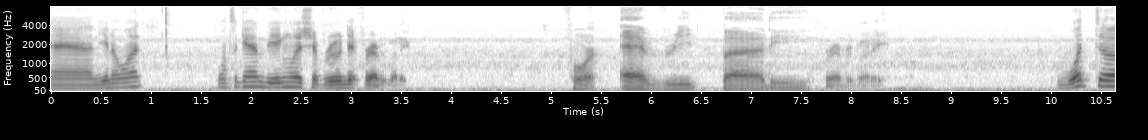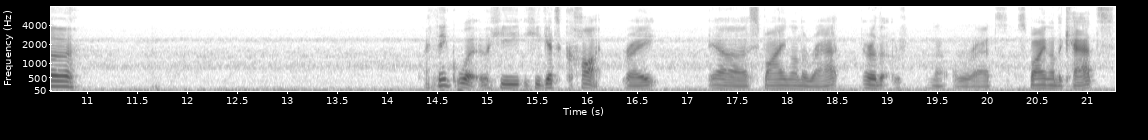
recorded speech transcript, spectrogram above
and you know what? Once again, the English have ruined it for everybody. For everybody. For everybody. What? uh I think what he he gets caught right, uh, spying on the rat or the not rats, spying on the cats.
